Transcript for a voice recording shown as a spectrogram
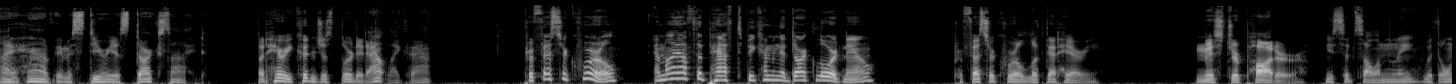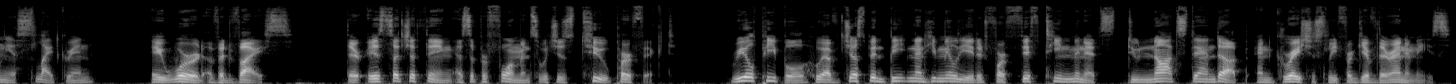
I have a mysterious dark side. But Harry couldn't just blurt it out like that. Professor Quirrell, am I off the path to becoming a Dark Lord now? Professor Quirrell looked at Harry. Mr. Potter, he said solemnly, with only a slight grin, a word of advice. There is such a thing as a performance which is too perfect. Real people who have just been beaten and humiliated for 15 minutes do not stand up and graciously forgive their enemies.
